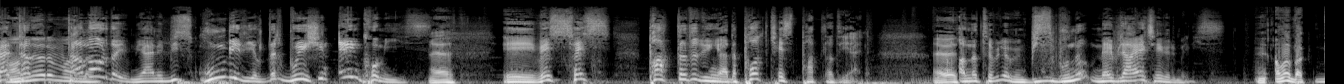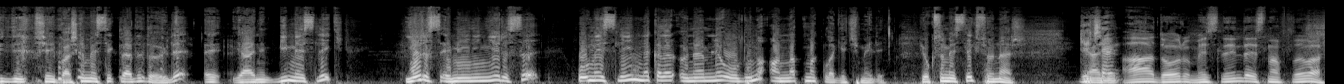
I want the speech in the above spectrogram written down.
ben Anlıyorum tam, tam vallahi. oradayım. Yani biz 11 yıldır bu işin en komiyiz. Evet. Ee, ve ses patladı dünyada. Podcast patladı yani. Evet. Anlatabiliyor muyum? Biz bunu Mevla'ya çevirmeliyiz. E, Ama bak bir de şey başka mesleklerde de öyle. E, yani bir meslek yarısı emeğinin yarısı o mesleğin ne kadar önemli olduğunu anlatmakla geçmeli. Yoksa meslek söner. Geçen Yani- Aa doğru mesleğin de esnaflığı var.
